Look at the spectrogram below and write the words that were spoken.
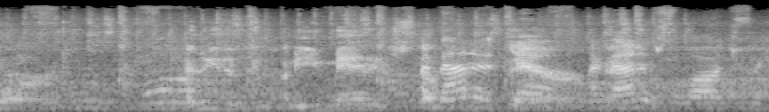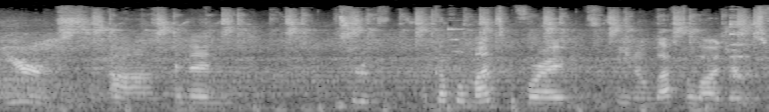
or I know you didn't. I mean, you manage stuff. I managed, there, yeah, I managed the lodge for years, um, and then sort of a couple months before I, you know, left the lodge, I was,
